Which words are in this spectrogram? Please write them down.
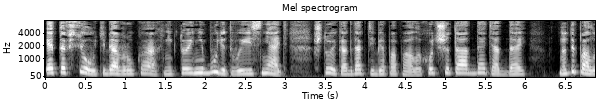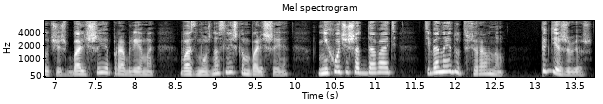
Это все у тебя в руках, никто и не будет выяснять, что и когда к тебе попало. Хочешь это отдать — отдай, но ты получишь большие проблемы, возможно, слишком большие. Не хочешь отдавать — тебя найдут все равно». Ты где живешь?»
